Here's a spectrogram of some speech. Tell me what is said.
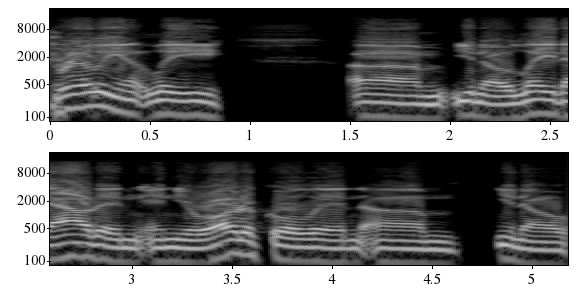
brilliantly um, you know, laid out in, in your article and um, you know,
